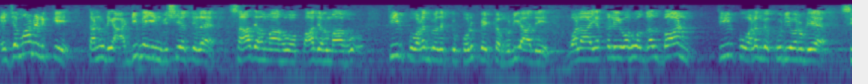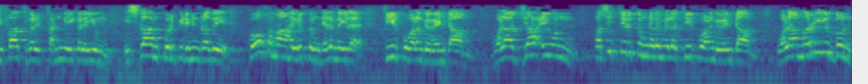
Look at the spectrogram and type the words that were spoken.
எஜமானனுக்கு தன்னுடைய அடிமையின் விஷயத்தில் சாதகமாகவோ பாதகமாகவோ தீர்ப்பு வழங்குவதற்கு பொறுப்பேற்க முடியாது. வலா யக்லி கல்பான். தீர்ப்பு வழங்கக்கூடியவருடைய சிபாத்துகள் தன்மைகளையும் இஸ்லாம் குறிப்பிடுகின்றது. கோபமாக இருக்கும் நிலைமையில தீர்ப்பு வழங்க வேண்டாம். வலா ஜாயிஉன் பசித்திருக்கும் நிலைமையில தீர்ப்பு வழங்க வேண்டாம். வலா மரீதுன்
